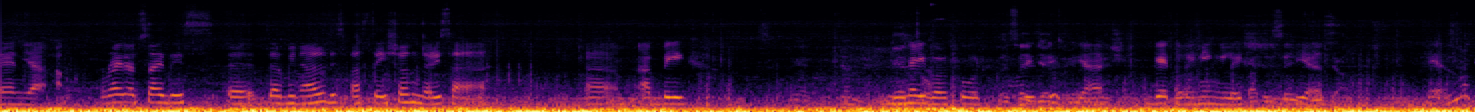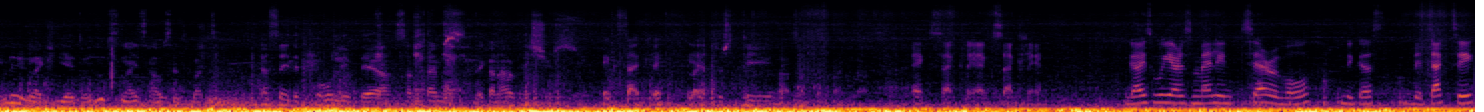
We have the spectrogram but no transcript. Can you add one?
and yeah right outside this uh, terminal this bus station there is a um, a big Ghetto. neighborhood They say This ghetto is- in yeah English. ghetto in English But they say yes yeah. yes It's not really like ghetto. It looks nice houses, but let's say the people who live there sometimes they can have issues, exactly like yes to steal or something like that. Exactly, exactly. Guys, we are smelling terrible because the tactic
